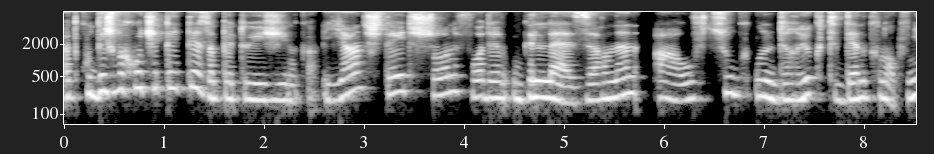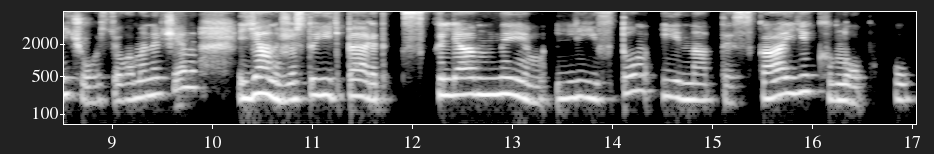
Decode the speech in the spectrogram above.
А куди ж ви хочете йти, запитує жінка. Jan steht schon vor dem gläsernen Aufzug und drückt den Knopf. Нічого з цього ми не вчили. Ян вже стоїть перед скляним ліфтом і натискає кнопку.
